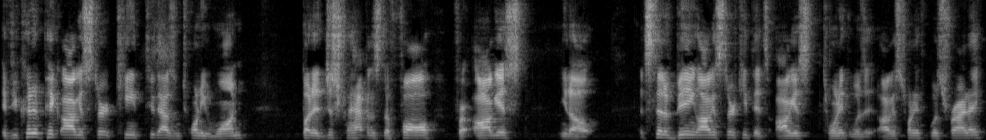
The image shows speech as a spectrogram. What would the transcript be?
if you couldn't pick August thirteenth, two thousand twenty one but it just happens to fall for August. You know, instead of being August 13th, it's August 20th. Was it August 20th was Friday?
